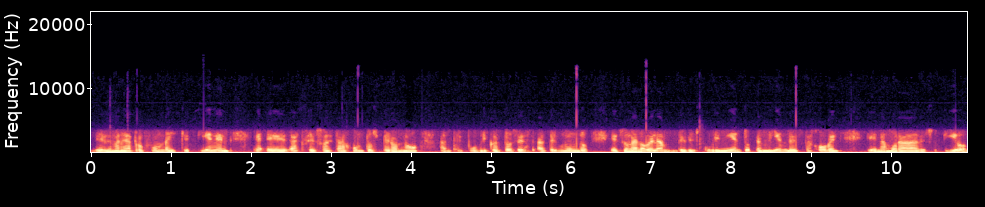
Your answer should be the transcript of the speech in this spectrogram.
de, manera profunda y que tienen eh, eh, acceso a estar juntos, pero no ante el público, entonces ante el mundo. Es una novela de descubrimiento también de esta joven enamorada de su tío,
